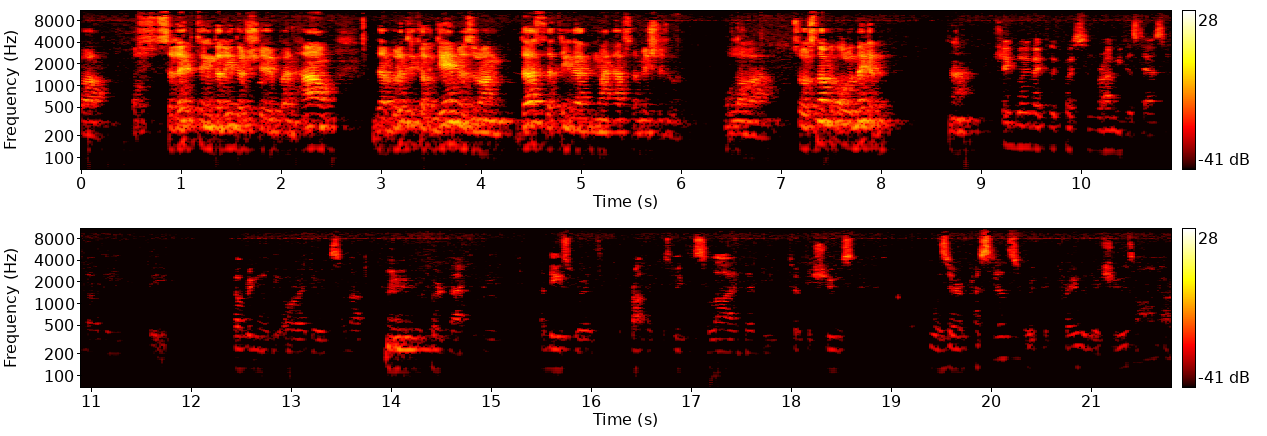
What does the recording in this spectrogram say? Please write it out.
uh, of selecting the leadership and how the political game is run, that's the thing that we might have some issues with. A'lam. So it's not all negative. No. Sheikh, going back to the question Rami just asked about the, the covering of the awrah during Salah, Mhm. you referred back to the hadith where the Prophet was leaving Salah and then he took his shoes. Was there a precedence where you could pray with your shoes on, or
